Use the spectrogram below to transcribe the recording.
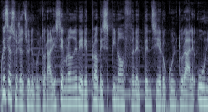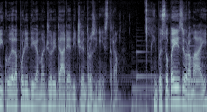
Queste associazioni culturali sembrano dei veri e propri spin-off del pensiero culturale unico della politica maggioritaria di centrosinistra, in questo paese oramai,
